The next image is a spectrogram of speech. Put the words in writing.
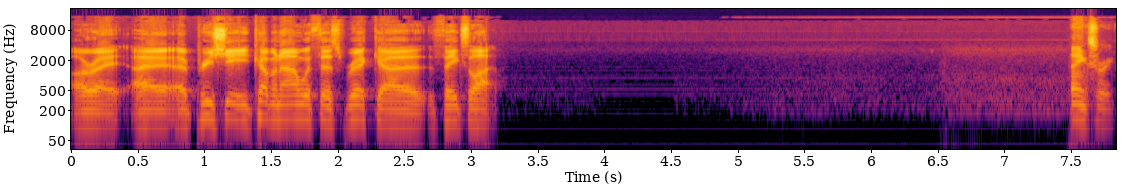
All right, I appreciate you coming on with us, Rick. Uh, thanks a lot. Thanks, Rick.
